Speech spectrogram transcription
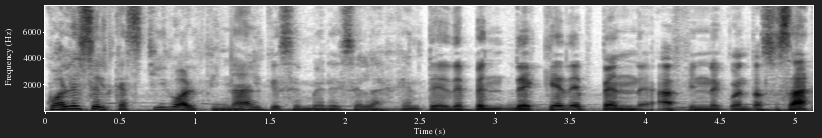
¿Cuál es el castigo al final que se merece la gente? ¿De qué depende, a fin de cuentas? O sea,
